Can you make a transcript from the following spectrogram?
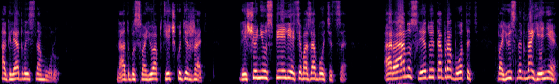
оглядываясь на Муру. — Надо бы свою аптечку держать. Да еще не успели этим озаботиться а рану следует обработать, боюсь нагноения.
